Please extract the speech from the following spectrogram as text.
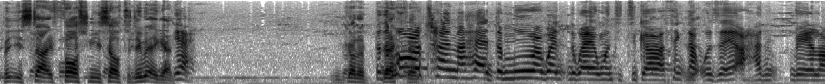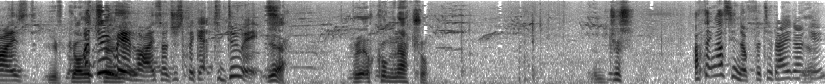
But you started forcing yourself to do it again. Yeah. Got. But the more I turned my head, the more I went the way I wanted to go. I think that was it. I hadn't realised. You've got I do turn- realise, I just forget to do it. Yeah. But it'll come natural. And just. I think that's enough for today, don't you?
